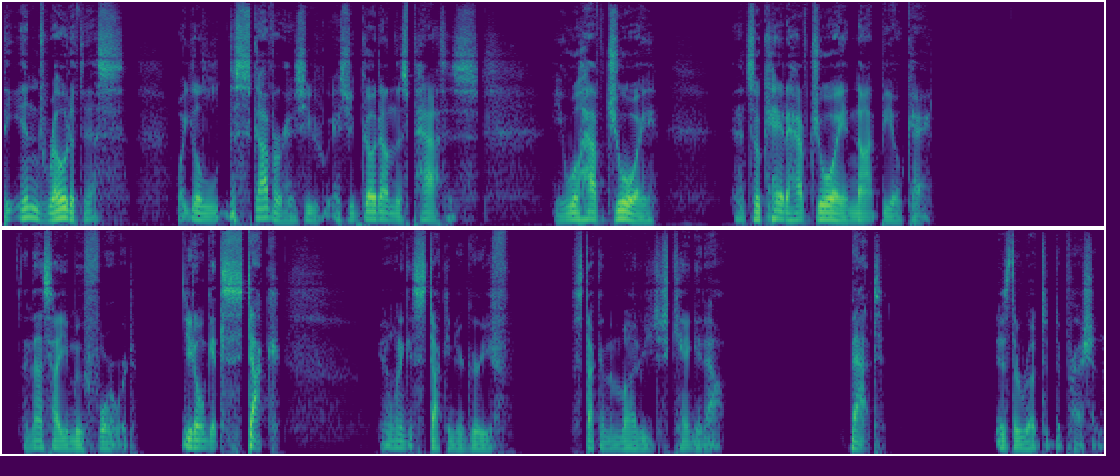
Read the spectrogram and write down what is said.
the end road of this, what you'll discover as you as you go down this path is you will have joy, and it's okay to have joy and not be okay. And that's how you move forward. You don't get stuck. You don't want to get stuck in your grief, stuck in the mud where you just can't get out. That is the road to depression.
